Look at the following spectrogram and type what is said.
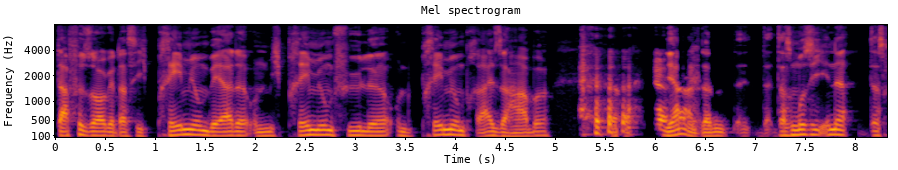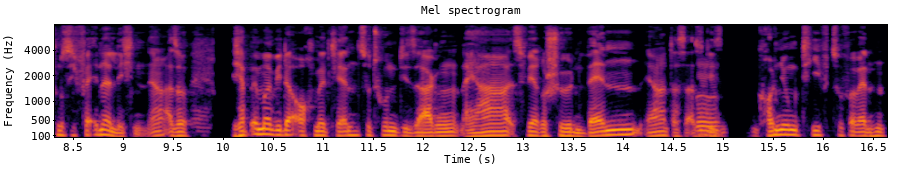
dafür sorge, dass ich Premium werde und mich Premium fühle und Premiumpreise habe, äh, ja. dann äh, das muss ich inner, das muss ich verinnerlichen. Ja, also ich habe immer wieder auch mit Klienten zu tun, die sagen, naja, es wäre schön, wenn, ja, das also mhm. diesen Konjunktiv zu verwenden,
